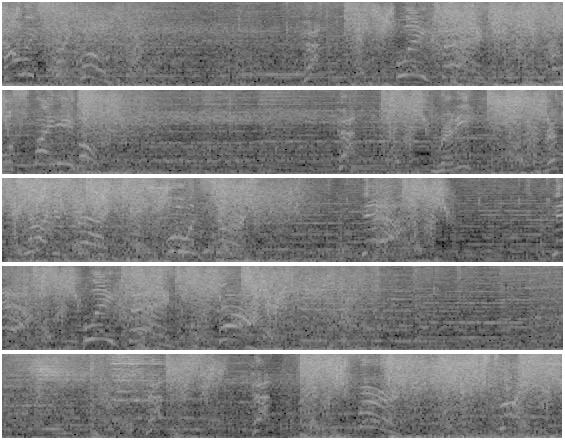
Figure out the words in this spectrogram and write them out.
Howling Cyclone! Ha! Blade Bang! I will smite evil! Ha! Ready? Earth Dragon Bang! Fluid Surge! Yeah! Yeah! Blade Bang! Ha! Ha! Ha! Burn! Strike!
